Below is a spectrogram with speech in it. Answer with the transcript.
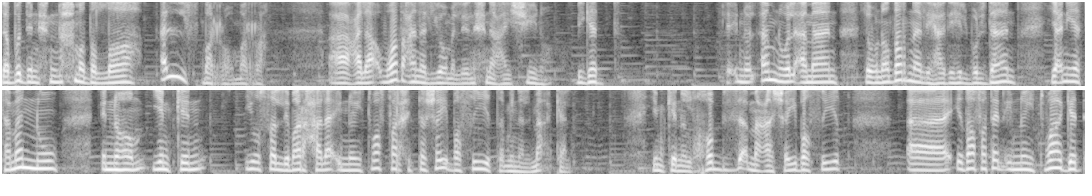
لابد أن نحن نحمد الله ألف مرة ومرة آه، على وضعنا اليوم اللي نحن عايشينه بجد. لأنه الأمن والأمان لو نظرنا لهذه البلدان يعني يتمنوا أنهم يمكن يوصل لمرحلة أنه يتوفر حتى شيء بسيط من المأكل. يمكن الخبز مع شيء بسيط إضافة أنه يتواجد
